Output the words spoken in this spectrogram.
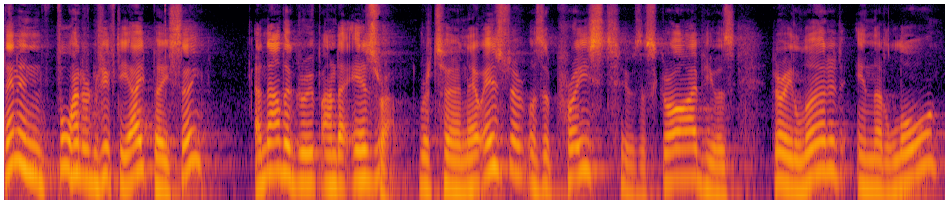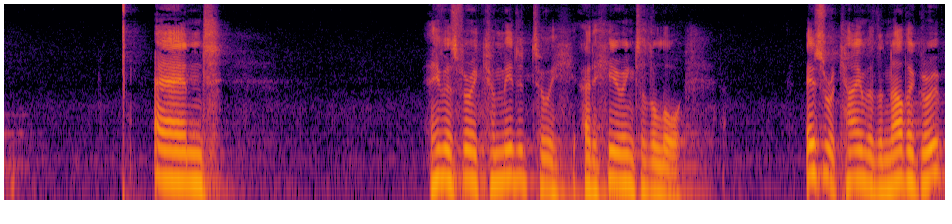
then in 458 BC, another group under Ezra returned. Now, Ezra was a priest, he was a scribe, he was very learned in the law, and he was very committed to adhering to the law. Ezra came with another group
